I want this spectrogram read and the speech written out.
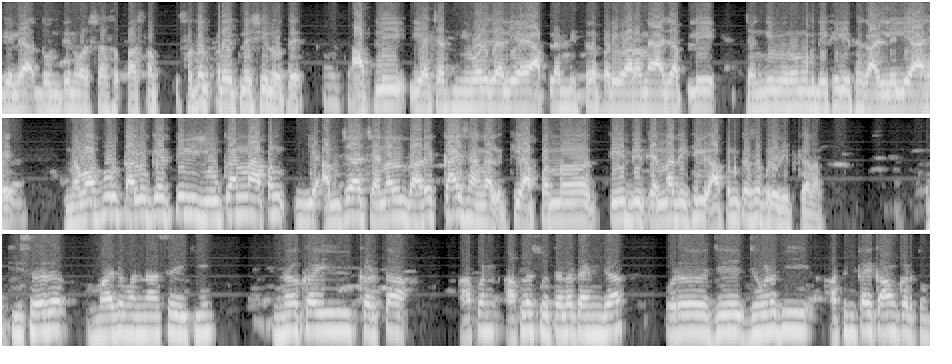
गेल्या दोन तीन वर्षापासून सतत प्रयत्नशील होते. हो. आपली याच्यात निवड झाली आहे. आपल्या मित्र परिवाराने आज आपली जंगी मिरवणूक देखील इथे काढलेली आहे. नवापूर तालुक्यातील युवकांना आपण आमच्या चॅनलद्वारे काय सांगाल? की आपण ते त्यांना देखील आपण कसं प्रेरित कराल? की सर माझं म्हणणं असं आहे की न काही करता आपण आपला स्वतःला टाइम द्या. वर जे जेवढं बी आपण काही काम करतो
